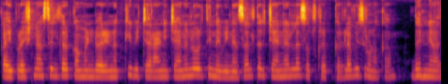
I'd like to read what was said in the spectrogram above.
काही प्रश्न असतील तर कमेंटद्वारे नक्की विचारा आणि चॅनलवरती नवीन असाल तर चॅनलला सबस्क्राईब करायला विसरू नका. धन्यवाद.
